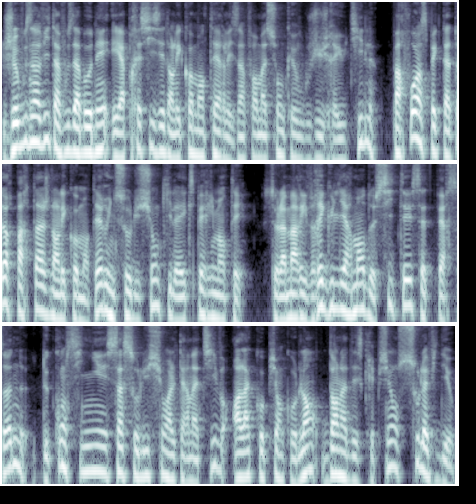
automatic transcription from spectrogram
Je vous invite à vous abonner et à préciser dans les commentaires les informations que vous jugerez utiles. Parfois, un spectateur partage dans les commentaires une solution qu'il a expérimentée. Cela m'arrive régulièrement de citer cette personne, de consigner sa solution alternative en la copiant-collant dans la description sous la vidéo.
